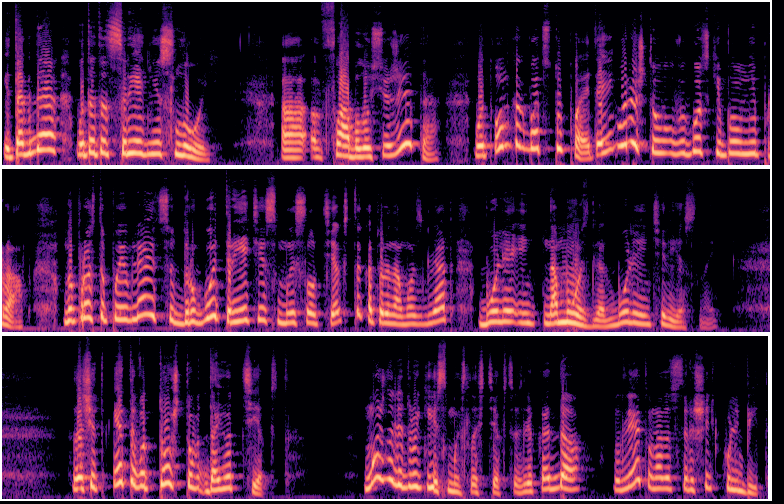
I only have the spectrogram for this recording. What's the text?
И тогда вот этот средний слой а, фабулу сюжета, вот он как бы отступает. Я не говорю, что Выгодский был неправ, но просто появляется другой, третий смысл текста, который, на мой взгляд, более, на мой взгляд, более интересный. Значит, это вот то, что дает текст. Можно ли другие смыслы из текста извлекать? Да. Но для этого надо совершить кульбит.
